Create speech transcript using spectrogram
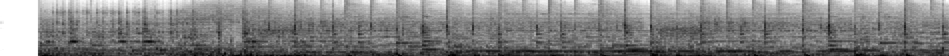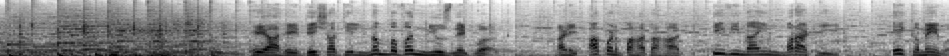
हे आहे देशातील नंबर वन न्यूज नेटवर्क आणि आपण पाहत आहात टी व्ही नाईन मराठी. एकमेव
